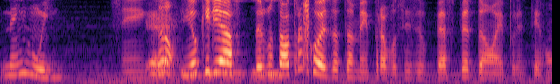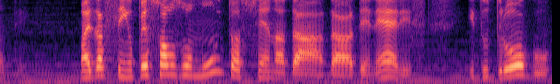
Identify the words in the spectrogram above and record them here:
nem ruim. Sim. É, não, e e- eu queria e- e- perguntar outra coisa também pra vocês. Eu peço perdão aí por interromper. Mas assim, o pessoal usou muito a cena da, da Daenerys e do Drogo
